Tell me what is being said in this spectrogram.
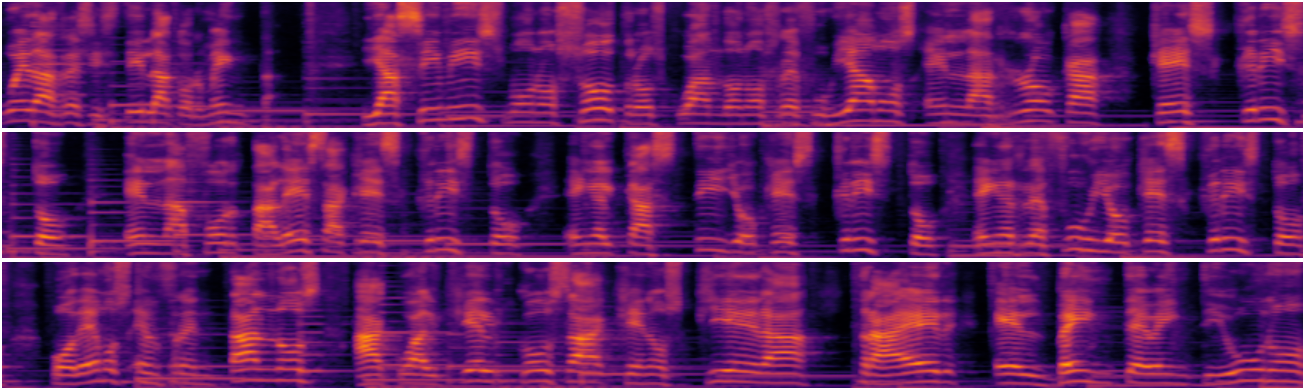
pueda resistir la tormenta. Y asimismo nosotros cuando nos refugiamos en la roca que es Cristo, en la fortaleza que es Cristo, en el castillo que es Cristo, en el refugio que es Cristo, podemos enfrentarnos a cualquier cosa que nos quiera traer el 2021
